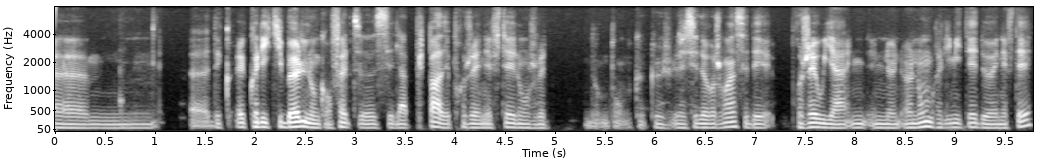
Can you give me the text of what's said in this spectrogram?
euh, des co- collectibles. Donc, en fait, euh, c'est la plupart des projets NFT dont je vais, donc, donc, que, que j'essaie de rejoindre. C'est des projets où il y a une- une- un nombre limité de NFT,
